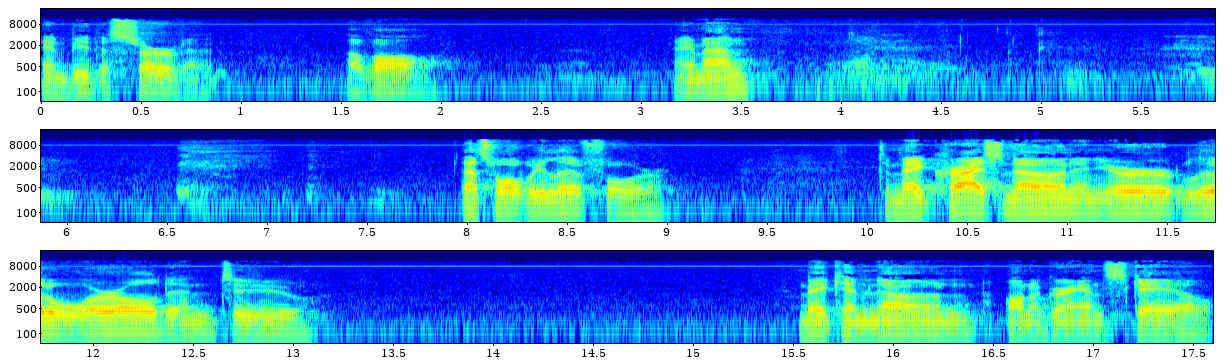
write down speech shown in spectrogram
and be the servant of all. Amen? That's what we live for. To make Christ known in your little world and to make him known on a grand scale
